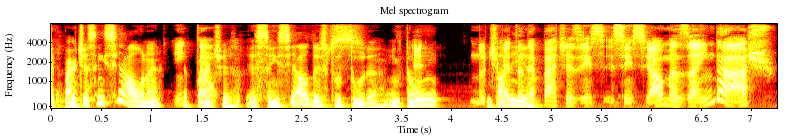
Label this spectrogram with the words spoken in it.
é parte essencial, né? é Então. parte essencial da estrutura. Então, No tibetano Varia. é parte essen- essencial, mas ainda acho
